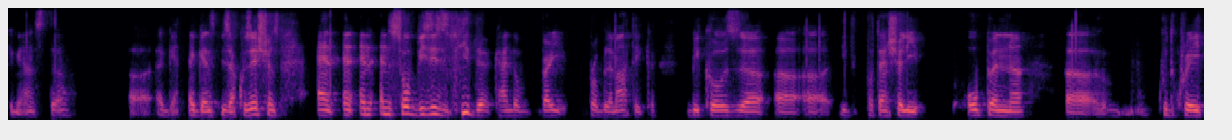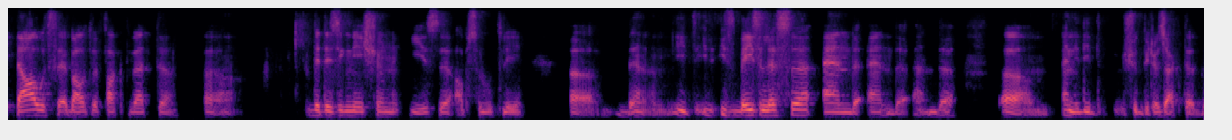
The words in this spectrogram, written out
against uh, against these accusations. And, and, and so this is indeed kind of very problematic because uh, uh, it potentially open, could create doubts about the fact that the designation is absolutely uh, it, it is baseless and and and um, and indeed should be rejected.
